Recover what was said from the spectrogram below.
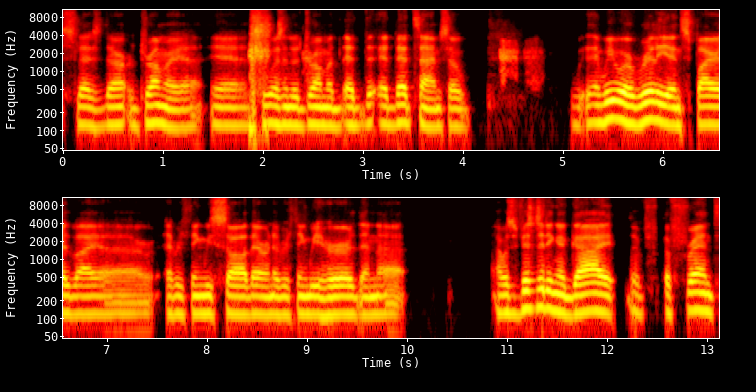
slash dr- drummer. Yeah, yeah. She wasn't a drummer at th- at that time, so and we were really inspired by uh, everything we saw there and everything we heard. And uh, I was visiting a guy, a, f- a friend,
